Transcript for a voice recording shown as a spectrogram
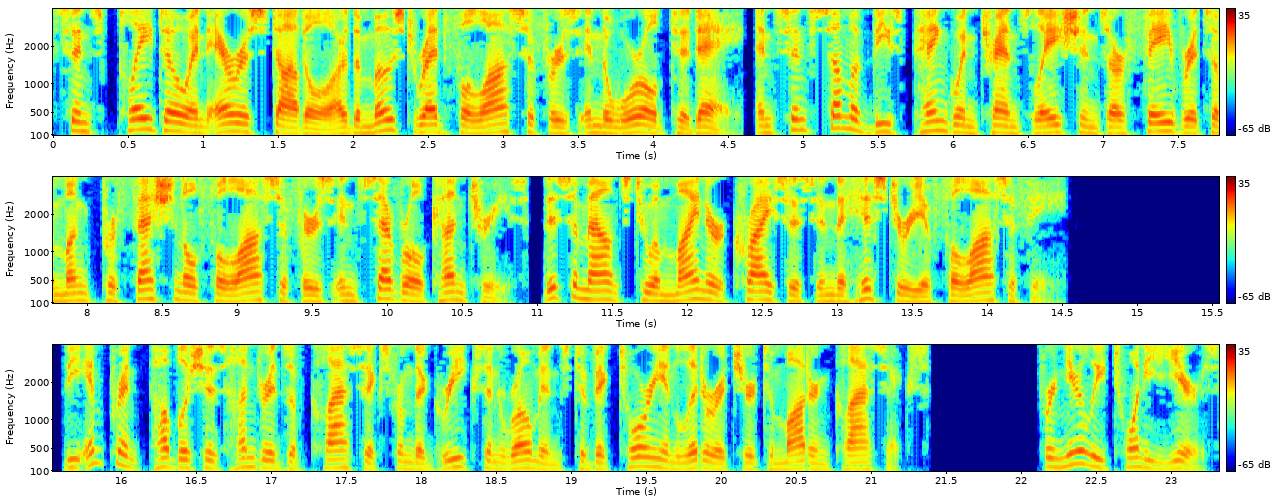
Since Plato and Aristotle are the most read philosophers in the world today, and since some of these Penguin translations are favorites among professional philosophers in several countries, this amounts to a minor crisis in the history of philosophy. The imprint publishes hundreds of classics from the Greeks and Romans to Victorian literature to modern classics. For nearly 20 years,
